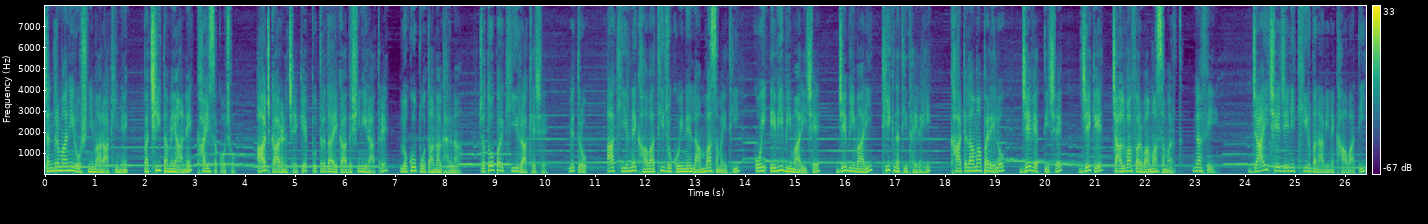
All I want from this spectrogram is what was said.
ચંદ્રમાની રોશનીમાં રાખીને પછી તમે આને ખાઈ શકો છો. આ જ કારણ છે કે પુત્રદા એકાદશીની રાત્રે લોકો પોતાના ઘરના ચતો પર ખીર રાખે છે. મિત્રો, આ ખીરને ખાવાથી જો કોઈને લાંબા સમયથી કોઈ એવી બીમારી છે જે બીમારી ઠીક નથી થઈ રહી? ખાટલામાં પડેલો જે વ્યક્તિ છે, જે કે ચાલવા ફરવામાં સમર્થ. નથી જાય છે જેની ખીર બનાવીને ખાવાથી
